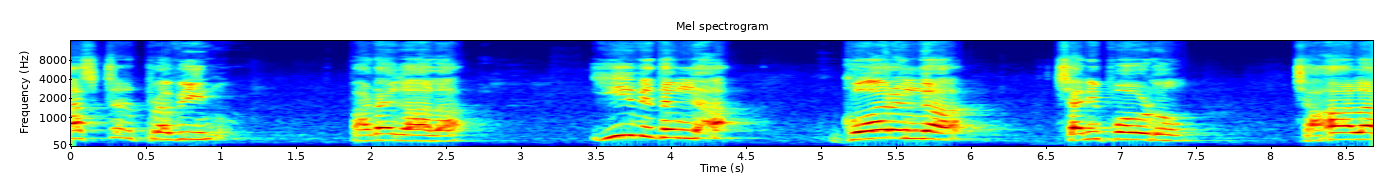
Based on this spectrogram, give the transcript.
పాస్టర్ ప్రవీణ్ పడగాల ఈ విధంగా ఘోరంగా చనిపోవడం చాలా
